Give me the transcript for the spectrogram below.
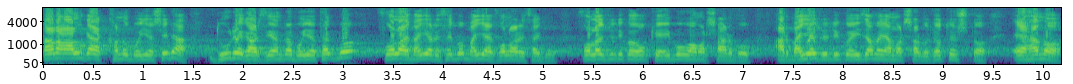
তারা আলগা একখানো বইয়া সেটা দূরে গার্জিয়ানরা বইয়া থাকব, ফলায় মাইয়ারে চাইব মাইয়ায় ফলারে চাইব ফলায় যদি কয়, ওকে, এই বউ আমার সারবো। আর মাইয়া যদি কয়, এই জামাই আমার সারবো। যথেষ্ট, এহানো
